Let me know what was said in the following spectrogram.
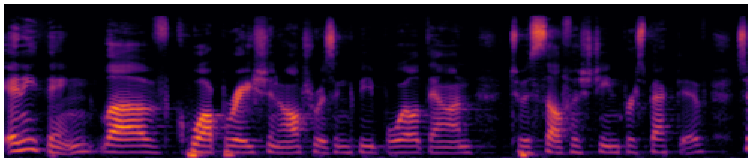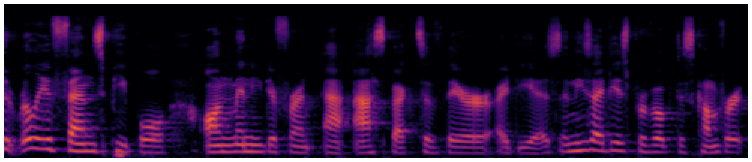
anything, love, cooperation, altruism, can be boiled down to a selfish gene perspective. So it really offends people on many different aspects of their ideas. And these ideas provoke discomfort,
